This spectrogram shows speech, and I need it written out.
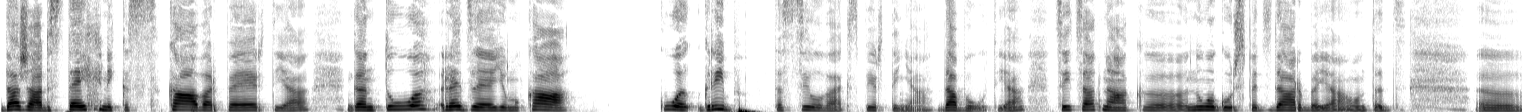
dažādas tehnikas, kā var pērt, ja, gan to redzējumu, kā, ko grib tas cilvēks pirtiņā dabūt. Ja? Cits atnāk uh, nogurs pēc darba, ja? un tad uh,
